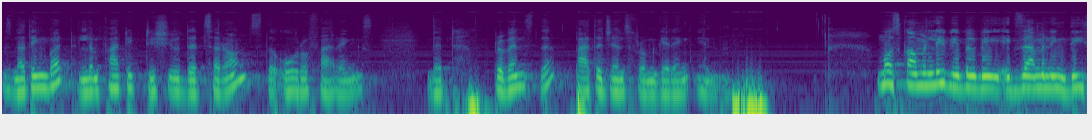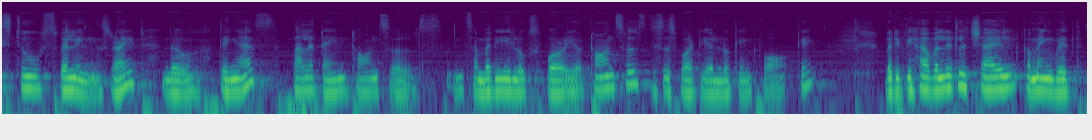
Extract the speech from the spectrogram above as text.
is nothing but lymphatic tissue that surrounds the oropharynx that prevents the pathogens from getting in. Most commonly, we will be examining these two swellings, right? The thing as palatine tonsils. When somebody looks for your tonsils, this is what you're looking for, okay? But if you have a little child coming with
